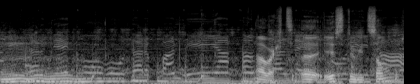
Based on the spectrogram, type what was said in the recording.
Mm. Ah, wacht. Eh, eerst nog iets anders.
